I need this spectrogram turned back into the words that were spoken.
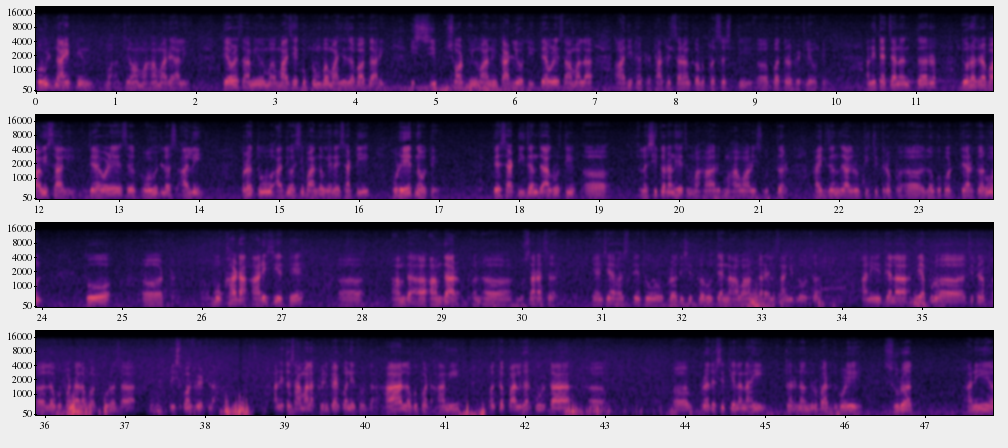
कोविड नाईन्टीन जेव्हा महामारी आली त्यावेळेस आम्ही माझे कुटुंब माझी जबाबदारी ही शॉर्ट फिल्म आम्ही काढली होती. त्यावेळेस आम्हाला आधी ठाक ठाकरे सरांकडून प्रशस्ती पत्र भेटले होते. आणि त्याच्यानंतर दोन हजार बावीस साली ज्यावेळेस कोविड लस आली परंतु आदिवासी बांधव घेण्यासाठी पुढे येत नव्हते. त्यासाठी जनजागृती लसीकरण हेच महा महामारीस उत्तर. हा एक जनजागृती चित्र लघुपट तयार करून तो मोखाडा आर एस येथे आमदा आमदार भुसारा सर यांच्या हस्ते तो प्रदर्शित करून त्यांना आवाहन करायला सांगितलं होतं. आणि त्याला त्या प्र चित्र लघुपटाला भरपूर असा रिस्पॉन्स भेटला. आणि तसा आम्हाला फीडबॅक पण येत होता. हा लघुपट आम्ही फक्त पालघरपुरता प्रदर्शित केला नाही तर नंदुरबार धुळे सुरत आणि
